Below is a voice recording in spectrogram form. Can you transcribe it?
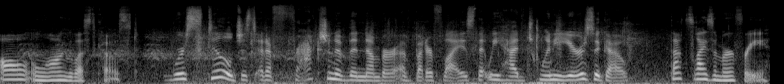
all along the West Coast. We're still just at a fraction of the number of butterflies that we had 20 years ago. That's Liza Murphy.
